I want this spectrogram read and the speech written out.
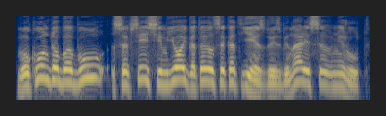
Мукундо Бабу со всей семьей готовился к отъезду из Бенариса в Мирут.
